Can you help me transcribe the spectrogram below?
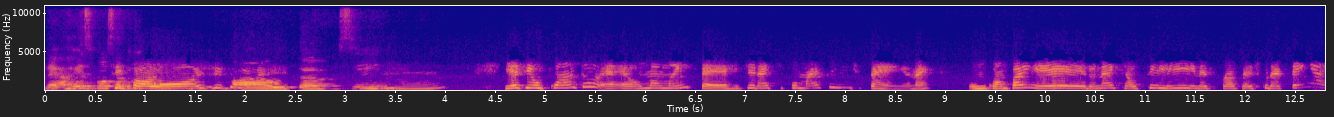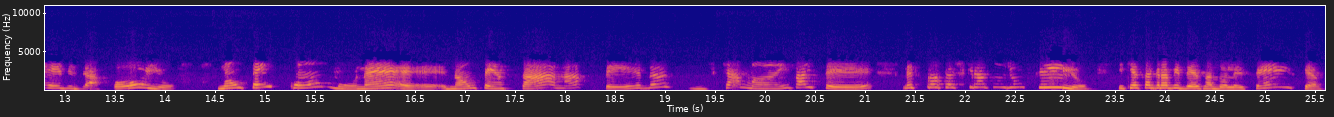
né? A responsabilidade Psicológico, muito alta, né? sim. Uhum. E assim, o quanto é, é uma mãe perde, né? Que por mais que a gente tenha, né? Um companheiro, né? Que auxilie nesse processo, né? Tem a rede de apoio, não tem como, né? É, não pensar nas perdas que a mãe vai ter nesse processo de criação de um filho. E que essa gravidez na adolescência,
